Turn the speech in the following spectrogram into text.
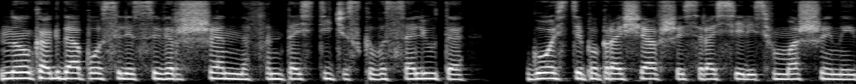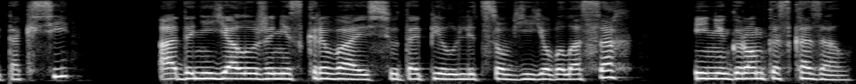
Но когда после совершенно фантастического салюта Гости, попрощавшись, расселись в машины и такси, а Даниял, уже не скрываясь, утопил лицо в ее волосах и негромко сказал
